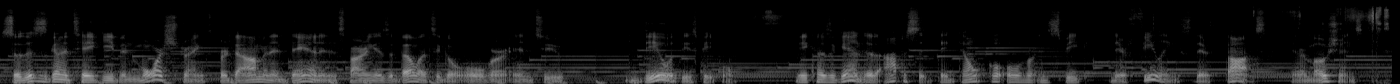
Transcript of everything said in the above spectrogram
So this is going to take even more strength for Dominant Dan and Inspiring Isabella to go over and to deal with these people. Because again, they're the opposite. They don't go over and speak their feelings, their thoughts, their emotions.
